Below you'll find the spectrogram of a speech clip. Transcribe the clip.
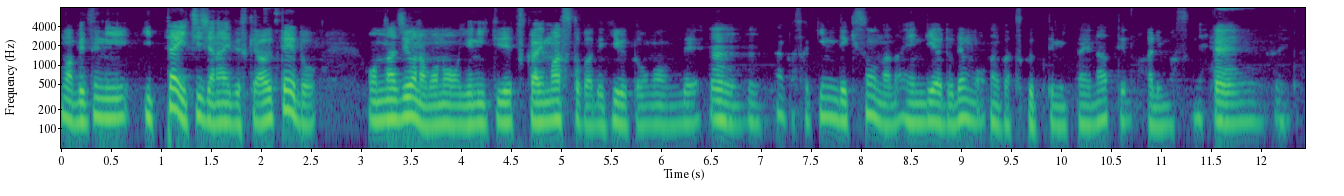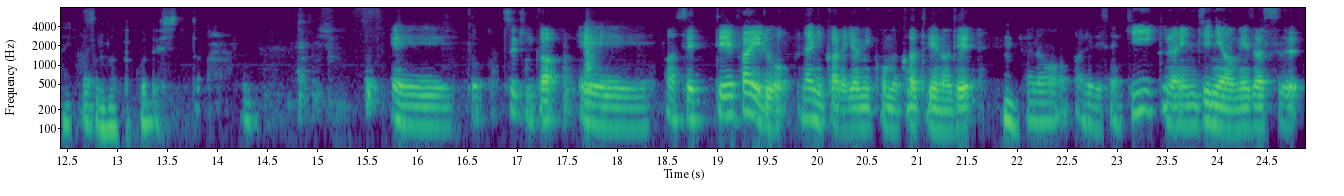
まあ別に1対1じゃないですけど、ある程度、同じようなものを Unity で使いますとかできると思うんで、うん、うん。なんか先にできそうなら N リアルでもなんか作ってみたいなっていうのありますね。へえ。はい。そんなとこでした。えーと、次が、えーまあ、設定ファイルを何から読み込むかというので、うん。あの、あれですね、ギークなエンジニアを目指す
